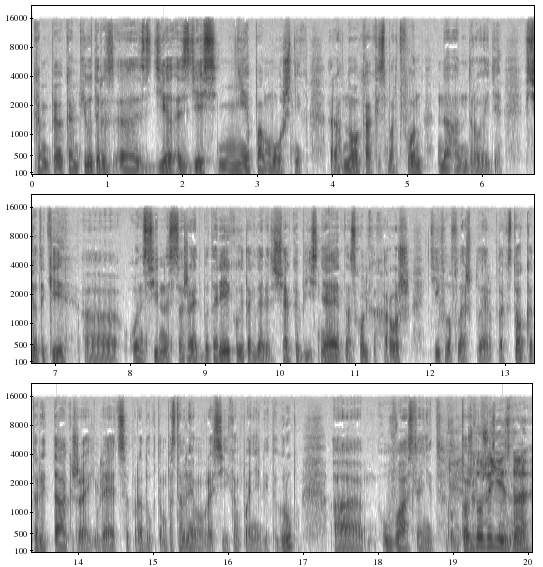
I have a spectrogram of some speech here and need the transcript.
компьютер э, сде- здесь не помощник, равно как и смартфон на андроиде. Все-таки э, он сильно сажает батарейку и так далее. Человек объясняет, насколько хорош Tiflo Flash Player Blackstock, который также является продуктом, поставляемым в России компанией Elite Group. А у вас, Леонид, он тоже? Тоже есть, да.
